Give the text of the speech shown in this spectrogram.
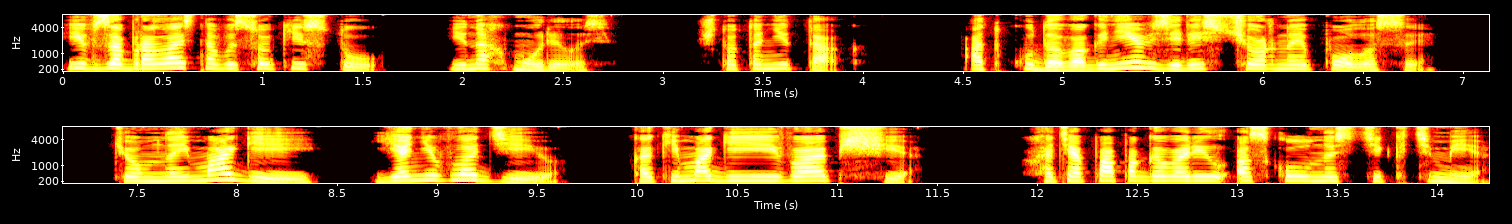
и взобралась на высокий стул и нахмурилась. Что-то не так. Откуда в огне взялись черные полосы? Темной магией я не владею, как и магией вообще. Хотя папа говорил о склонности к тьме.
